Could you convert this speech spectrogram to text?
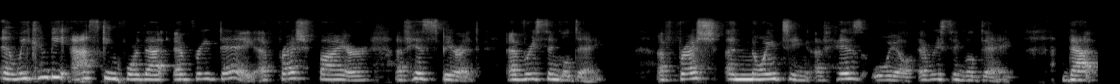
And we can be asking for that every day, a fresh fire of his spirit every single day, a fresh anointing of his oil every single day, that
